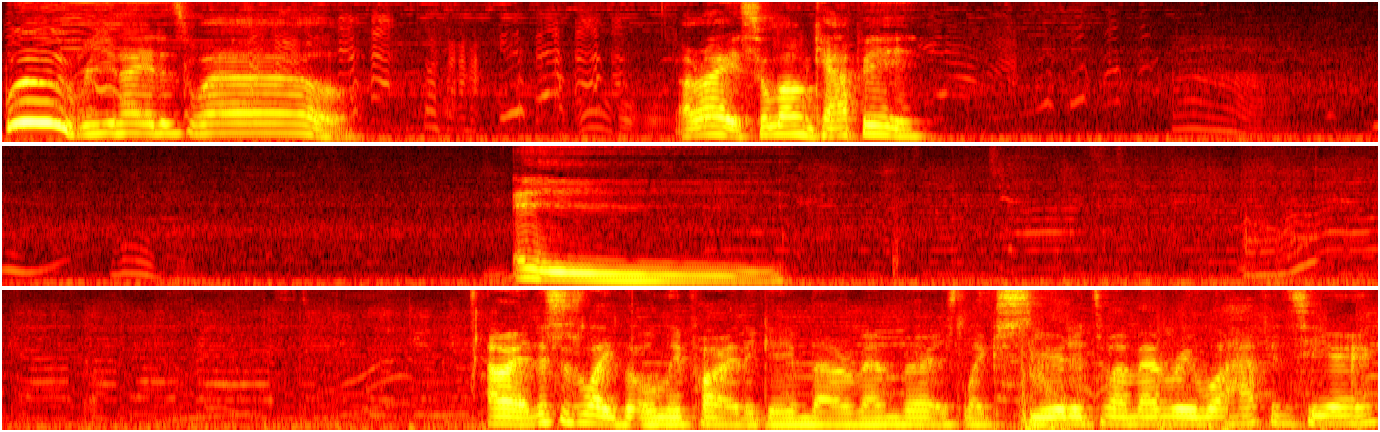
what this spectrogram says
Woo! Reunited as well! Alright, so long, Cappy. Hey! Alright, this is like the only part of the game that I remember. It's like seared into my memory what happens here.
